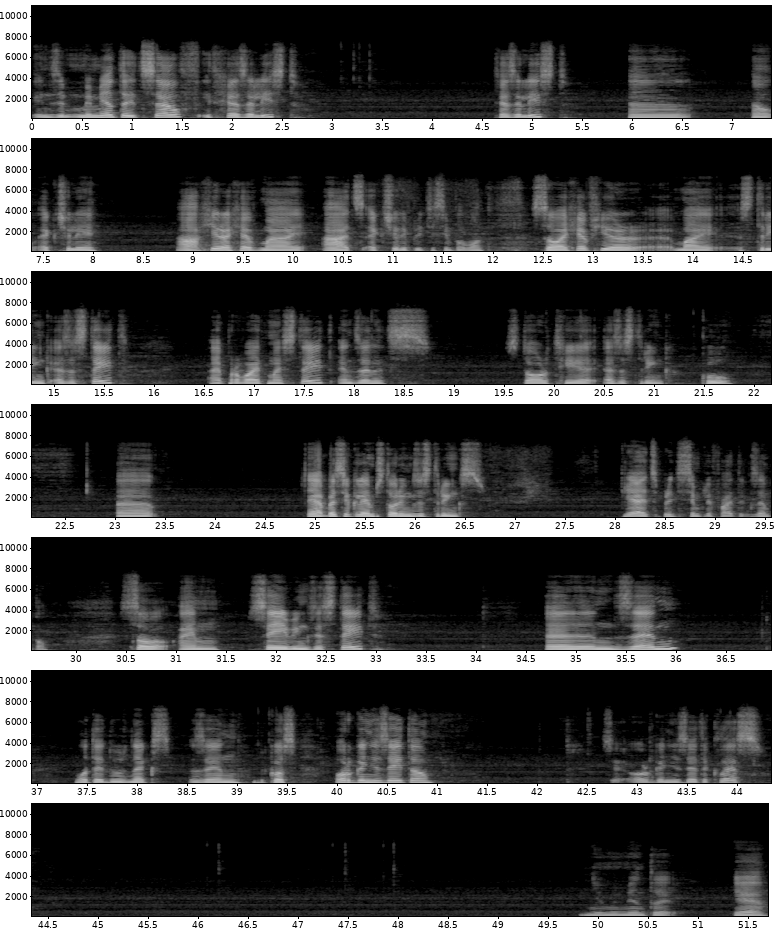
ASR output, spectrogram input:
In the memento itself it has a list. It has a list. Uh, oh actually ah here I have my ah it's actually pretty simple one. So I have here uh, my string as a state. I provide my state and then it's stored here as a string. Cool. Uh, yeah basically I'm storing the strings. Yeah it's pretty simplified example. So I'm saving the state and then what I do next then because organizer the organizer class new memento yeah.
